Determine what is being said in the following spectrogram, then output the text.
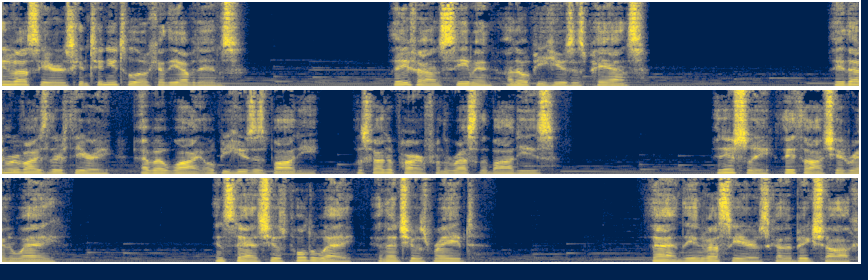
investigators continued to look at the evidence. They found semen on Opie Hughes's pants. They then revised their theory about why Opie Hughes's body was found apart from the rest of the bodies. Initially, they thought she had ran away. Instead, she was pulled away and then she was raped. Then the investigators got a big shock.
